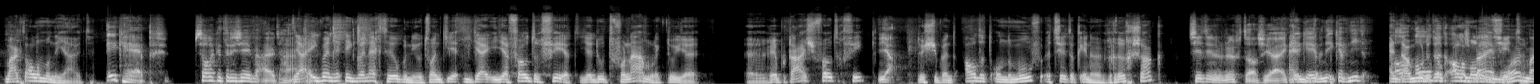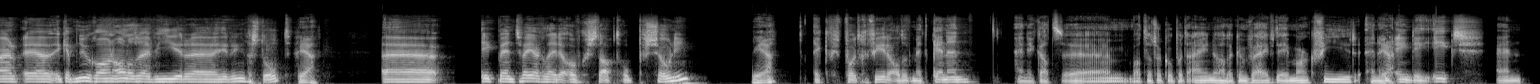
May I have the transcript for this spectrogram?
Maakt allemaal niet uit. Ik heb, zal ik het er eens even uithalen? Ja, ik ben, ik ben echt heel benieuwd. Want jij, jij, jij fotografeert, jij doet voornamelijk, doe je uh, reportagefotografie. Ja. Dus je bent altijd on the move. Het zit ook in een rugzak. Zit in een rugtas, ja. Ik, ik, heb, ik heb niet en al, daar moet het allemaal bij in Hoor, maar uh, ik heb nu gewoon alles even hier, uh, hierin gestopt. Ja. Uh, ik ben twee jaar geleden overgestapt op Sony. Ja. Ik fotografeerde altijd met Canon. En ik had, wat was ook op het einde, had ik een 5D Mark IV en een ja. 1DX. En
